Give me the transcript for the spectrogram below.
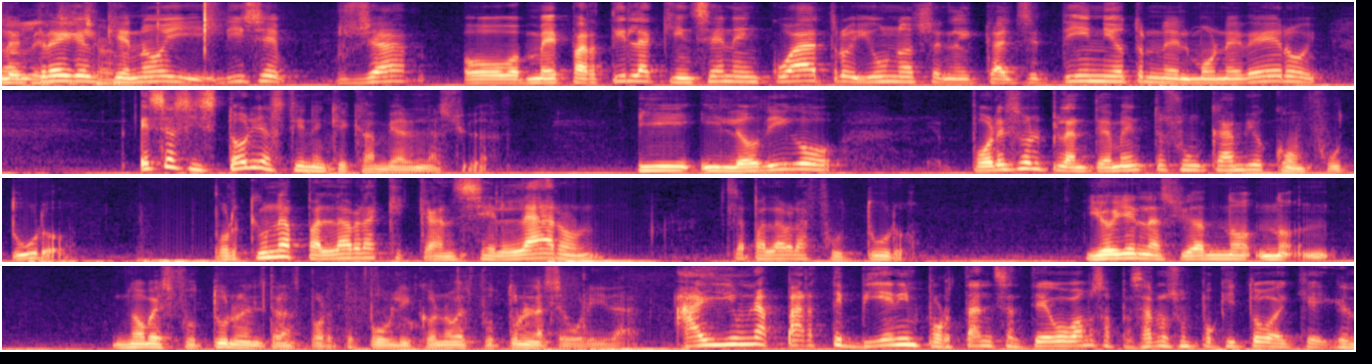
Dale le entregue el que no y dice, pues ya, o me partí la quincena en cuatro y unos en el calcetín y otro en el monedero. y- Esas historias tienen que cambiar en la ciudad. Y, y lo digo, por eso el planteamiento es un cambio con futuro. Porque una palabra que cancelaron es la palabra futuro. Y hoy en la ciudad no, no, no ves futuro en el transporte público, no ves futuro en la seguridad. Hay una parte bien importante, Santiago. Vamos a pasarnos un poquito, que, que,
